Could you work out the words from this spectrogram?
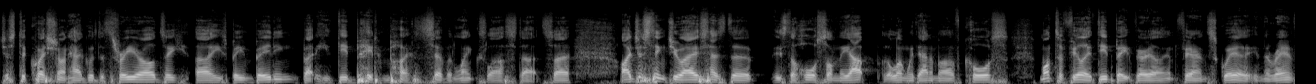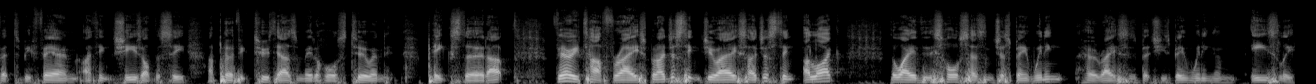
just a question on how good the three-year-olds he, uh, he's been beating, but he did beat him by seven lengths last start. So I just think Duais has the is the horse on the up, along with Anamoe, of course. Montefilia did beat Verry Elegant fair and square in the Ranvet, to be fair, and I think she's obviously a perfect 2,000 metre horse too, and peaks third up. Very tough race, but I just think Duais, I just think I like the way this horse hasn't just been winning her races, but she's been winning them easily.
